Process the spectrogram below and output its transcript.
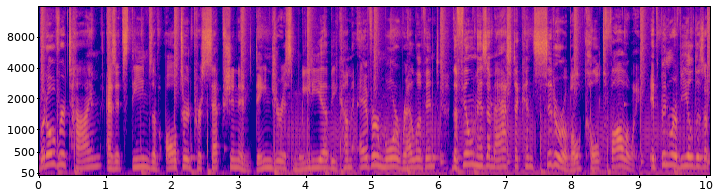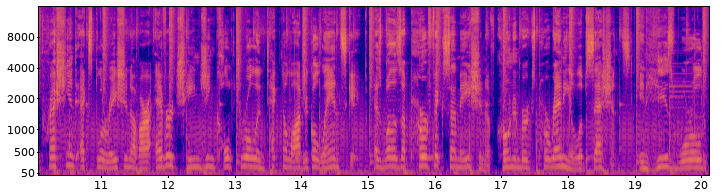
but over time, as its themes of altered perception and dangerous media become ever more relevant, the film has amassed a considerable cult following. It's been revealed as a prescient exploration of our ever-changing cultural and technological landscape, as well as a perfect summation of Cronenberg's perennial obsessions. In his world,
